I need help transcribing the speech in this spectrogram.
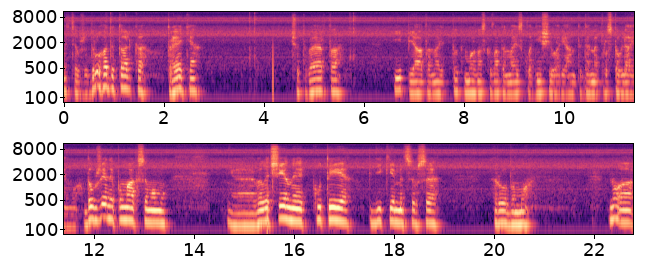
Ось це вже друга деталька, третя, четверта і п'ята. Навіть тут можна сказати найскладніші варіанти, де ми проставляємо довжини по максимуму, е, величини, кути, під якими це все робимо. Ну а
